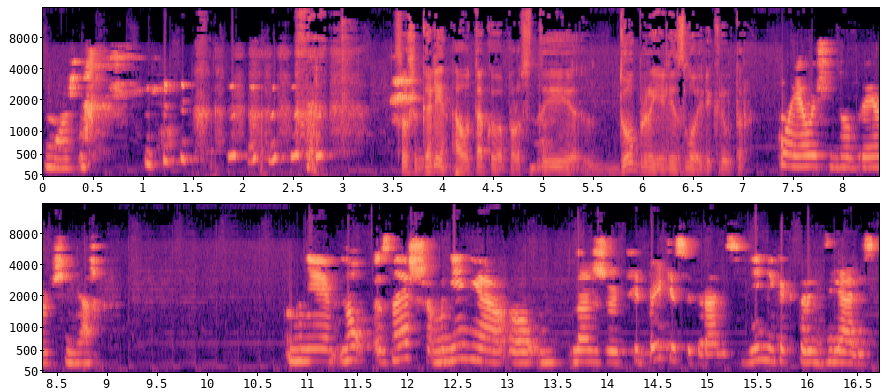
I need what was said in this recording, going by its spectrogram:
можно. Слушай, Галин, а вот такой вопрос. Ты добрый или злой рекрутер? Ой, я очень добрый, я вообще няшка. Мне, ну, знаешь, мнения, э, у нас же фидбэки собирались, мнения как-то разделялись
